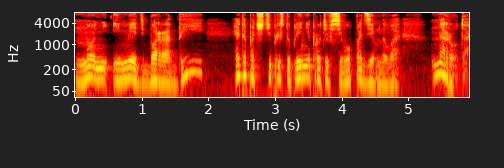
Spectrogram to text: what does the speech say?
но не иметь бороды — это почти преступление против всего подземного народа.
